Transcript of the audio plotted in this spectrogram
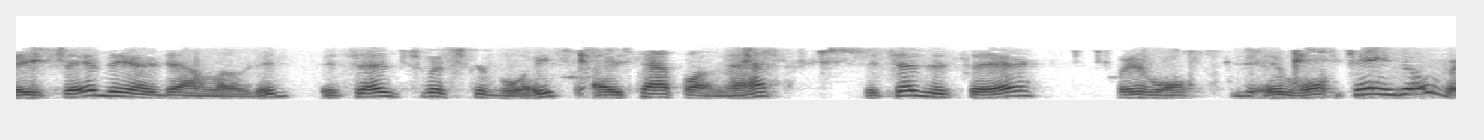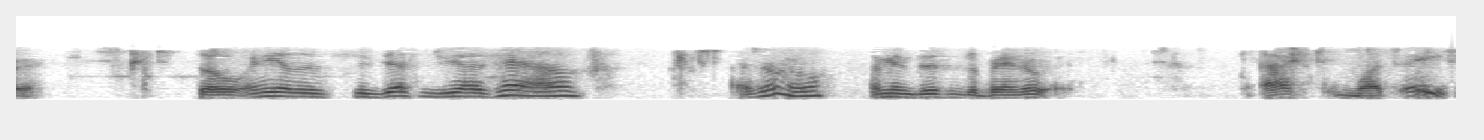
They say they are downloaded. It says switch to voice. I tap on that. It says it's there, but it won't. It won't change over. So, any other suggestions you guys have? I don't know. I mean, this is a brand new Apple Watch 8.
